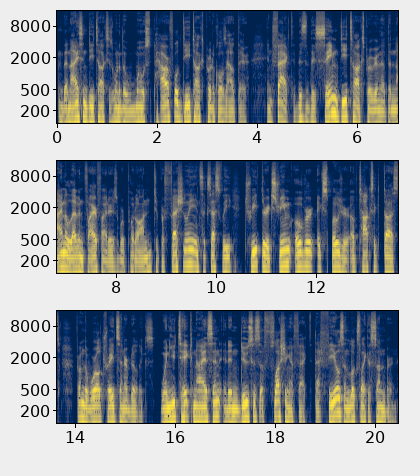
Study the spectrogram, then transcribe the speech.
The niacin detox is one of the most powerful detox protocols out there. In fact, this is the same detox program that the 9 11 firefighters were put on to professionally and successfully treat their extreme overexposure of toxic dust from the World Trade Center buildings. When you take niacin, it induces a flushing effect that feels and looks like a sunburn.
